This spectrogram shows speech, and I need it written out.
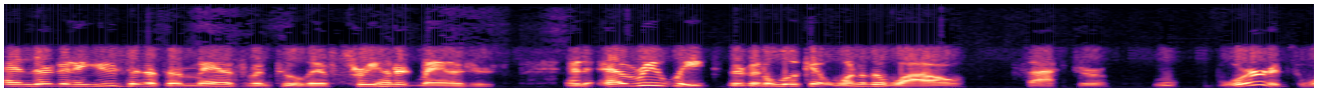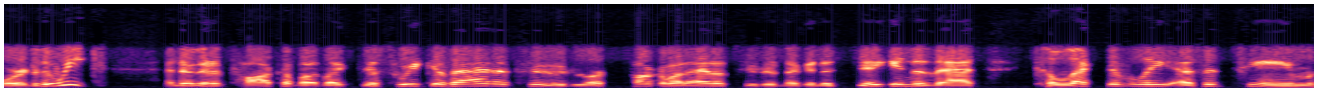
and they're going to use it as a management tool. They have 300 managers. And every week they're going to look at one of the Wow Factor words, word of the week. And they're going to talk about, like, this week is attitude. Let's talk about attitude. And they're going to dig into that collectively as a team.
